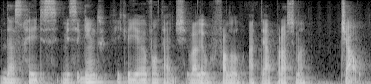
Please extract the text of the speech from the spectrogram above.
das redes me seguindo, fica aí à vontade. Valeu, falou, até a próxima. Tchau.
